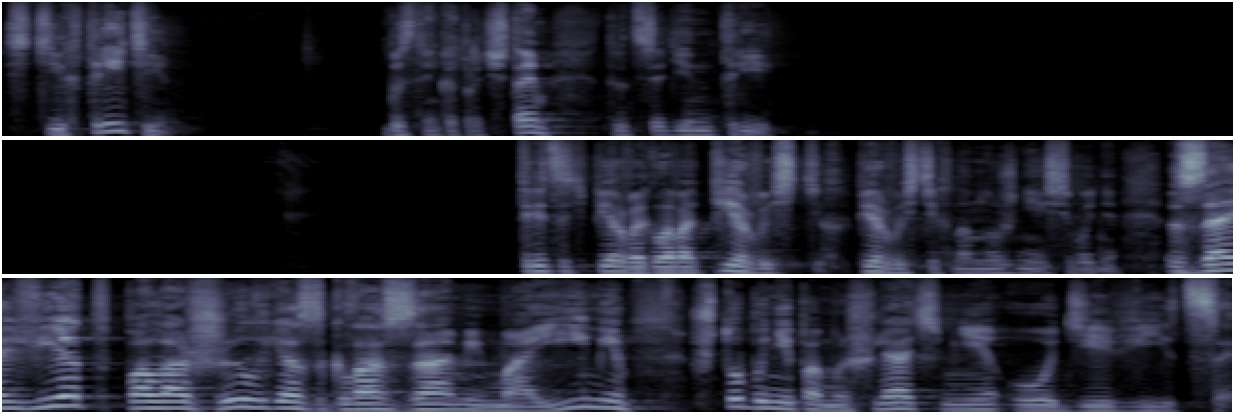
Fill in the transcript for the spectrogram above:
стих 3, быстренько прочитаем, 31.3. 31 глава, 1 стих. Первый стих нам нужнее сегодня. «Завет положил я с глазами моими, чтобы не помышлять мне о девице».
